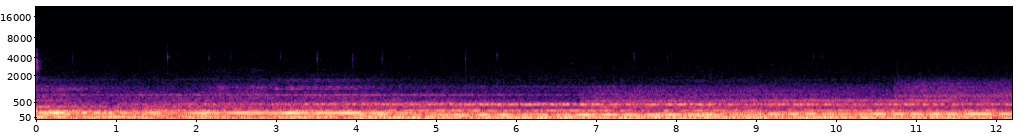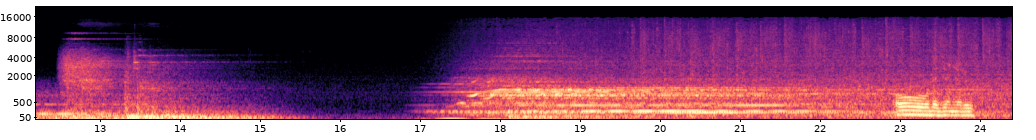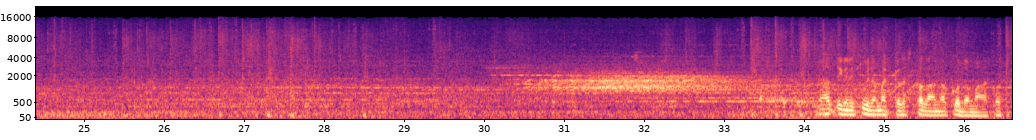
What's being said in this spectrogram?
Igen, itt újra meg kell ezt találni a kodamákat.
